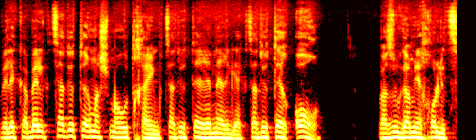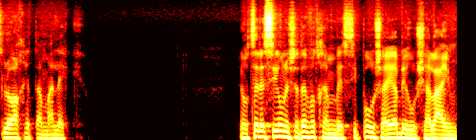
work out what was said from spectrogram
ולקבל קצת יותר משמעות חיים, קצת יותר אנרגיה, קצת יותר אור, ואז הוא גם יכול לצלוח את עמלק. אני רוצה לסיום לשתף אתכם בסיפור שהיה בירושלים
